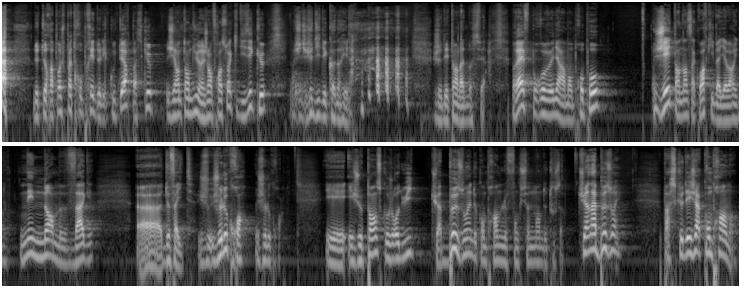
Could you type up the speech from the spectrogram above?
ne te rapproche pas trop près de l'écouteur parce que j'ai entendu un Jean-François qui disait que... je dis des conneries là. je détends l'atmosphère. Bref, pour revenir à mon propos, j'ai tendance à croire qu'il va y avoir une, énorme vague euh, de faillite. Je, je le crois, je le crois. Et, et je pense qu'aujourd'hui, tu as besoin de comprendre le fonctionnement de tout ça. Tu en as besoin. Parce que déjà, comprendre,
